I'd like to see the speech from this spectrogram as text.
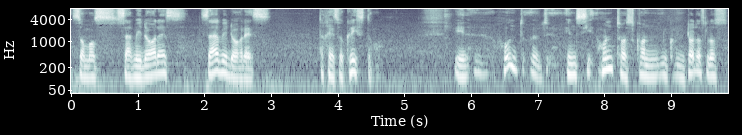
somos servidores, servidores de Jesucristo. Y juntos con, todos los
